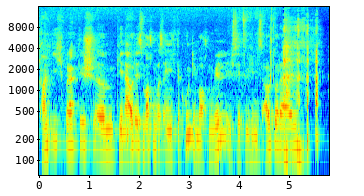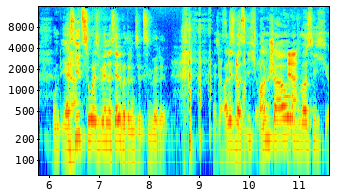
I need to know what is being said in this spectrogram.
kann ich praktisch ähm, genau das machen, was eigentlich der Kunde machen will. Ich setze mich in das Auto rein und er ja. sieht so, als wenn er selber drin sitzen würde. Also alles, was ich anschaue ja. und was ich äh,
